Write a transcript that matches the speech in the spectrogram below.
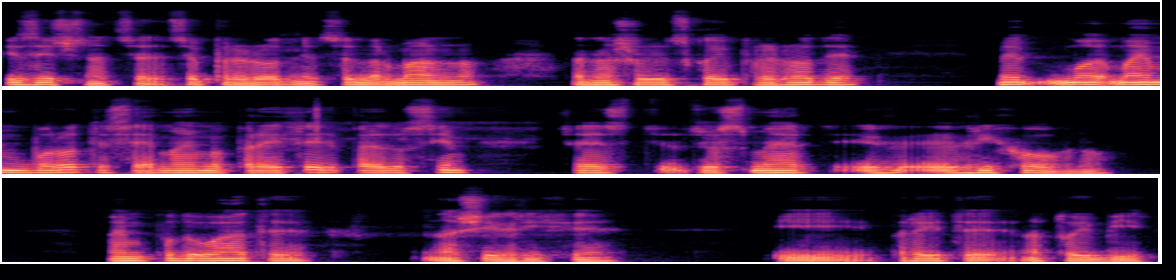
фізична, це, це природне, це нормально для нашої людської природи. Ми маємо боротися, маємо перейти передусім через цю- смерть гріховну. Маємо подувати наші гріхи і перейти на той бік,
